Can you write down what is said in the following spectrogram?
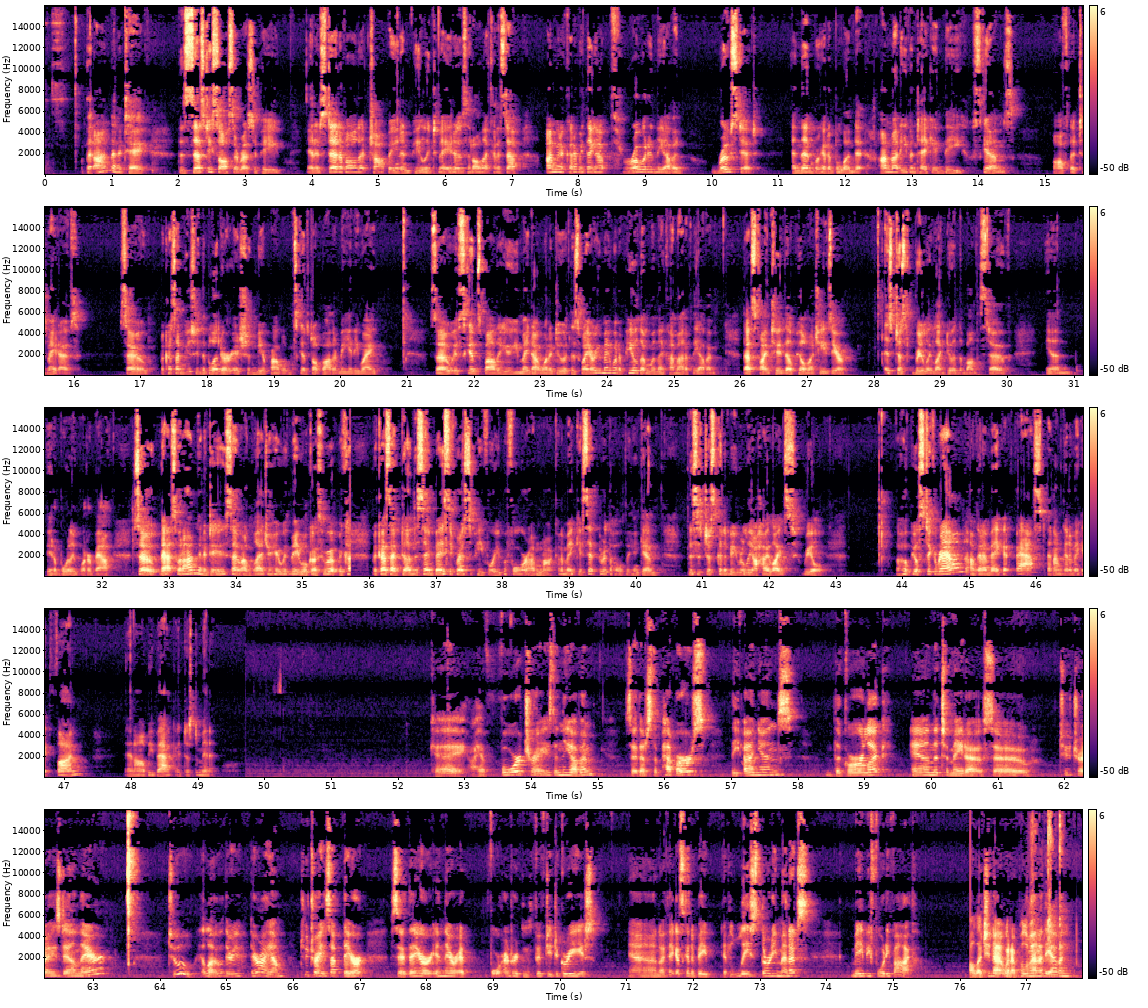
But I'm gonna take the zesty salsa recipe and instead of all that chopping and peeling tomatoes and all that kind of stuff, I'm gonna cut everything up, throw it in the oven, roast it, and then we're gonna blend it. I'm not even taking the skins off the tomatoes. So because I'm using the blender, it shouldn't be a problem. Skins don't bother me anyway. So if skins bother you, you may not want to do it this way, or you may want to peel them when they come out of the oven. That's fine too. They'll peel much easier. It's just really like doing them on the stove in, in a boiling water bath. So that's what I'm going to do. So I'm glad you're here with me. We'll go through it because, because I've done the same basic recipe for you before. I'm not going to make you sit through the whole thing again. This is just going to be really a highlights reel. I hope you'll stick around. I'm gonna make it fast and I'm gonna make it fun and I'll be back in just a minute. Okay, I have four trays in the oven. So that's the peppers, the onions, the garlic, and the tomatoes. So two trays down there. Two, hello, there, there I am. Two trays up there. So they are in there at 450 degrees and I think it's gonna be at least 30 minutes, maybe 45. I'll let you know when I pull them out of the oven.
